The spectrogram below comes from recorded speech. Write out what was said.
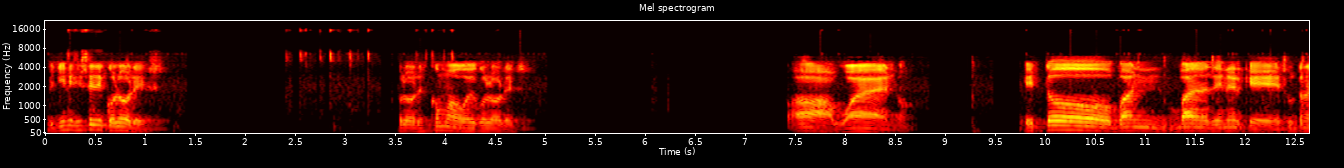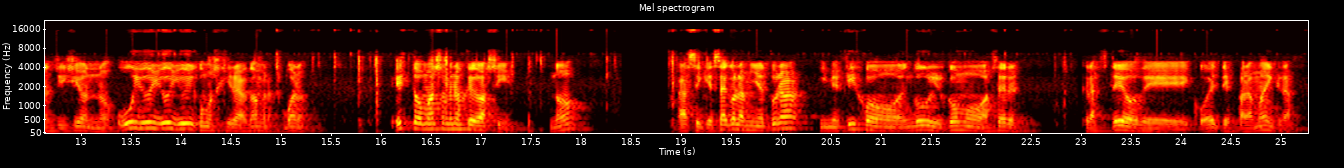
tiene que ser de colores. Colores, ¿cómo hago de colores? Ah, bueno. Esto van, van a tener que su transición, ¿no? Uy, uy, uy, uy, cómo se gira la cámara. Bueno, esto más o menos quedó así, ¿no? Así que saco la miniatura y me fijo en Google cómo hacer crafteos de cohetes para Minecraft.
